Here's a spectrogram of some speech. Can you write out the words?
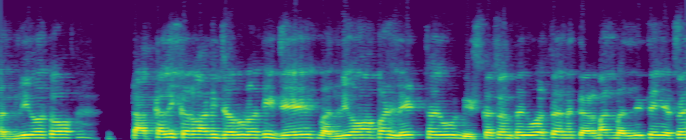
બદલીઓ તો તાત્કાલિક કરવાની જરૂર હતી. જે બદલીઓમાં પણ લેટ થયું ડિસ્કશન થયું હશે અને ત્યારબાદ બદલી થઈ હશે.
